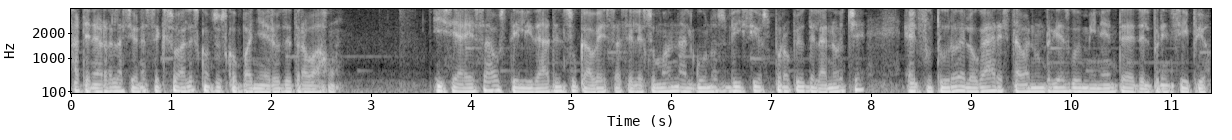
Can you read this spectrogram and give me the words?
a tener relaciones sexuales con sus compañeros de trabajo. Y si a esa hostilidad en su cabeza se le suman algunos vicios propios de la noche, el futuro del hogar estaba en un riesgo inminente desde el principio.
